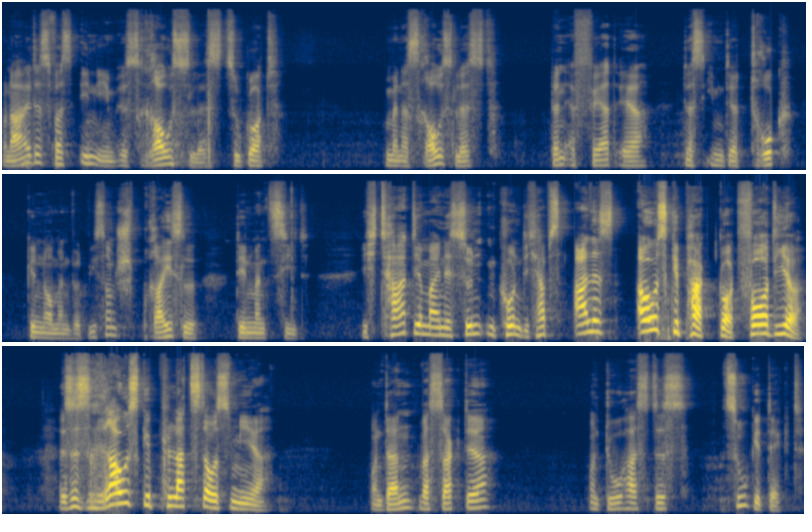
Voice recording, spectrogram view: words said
und all das, was in ihm ist, rauslässt zu Gott. Und wenn er es rauslässt, dann erfährt er, dass ihm der Druck genommen wird, wie so ein Spreißel, den man zieht. Ich tat dir meine Sünden kund, ich hab's alles ausgepackt, Gott, vor dir. Es ist rausgeplatzt aus mir. Und dann, was sagt er? Und du hast es zugedeckt.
